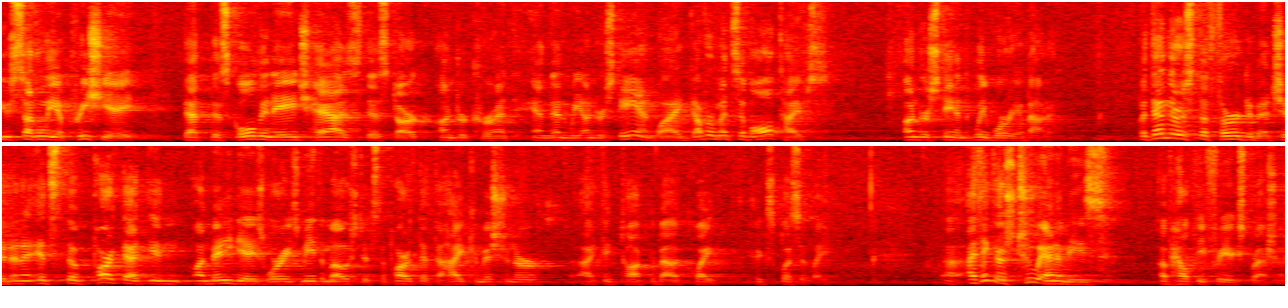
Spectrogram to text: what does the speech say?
you suddenly appreciate that this golden age has this dark undercurrent, and then we understand why governments of all types understandably worry about it. But then there's the third dimension, and it's the part that in, on many days worries me the most. It's the part that the High Commissioner, I think, talked about quite explicitly. Uh, I think there's two enemies of healthy free expression.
